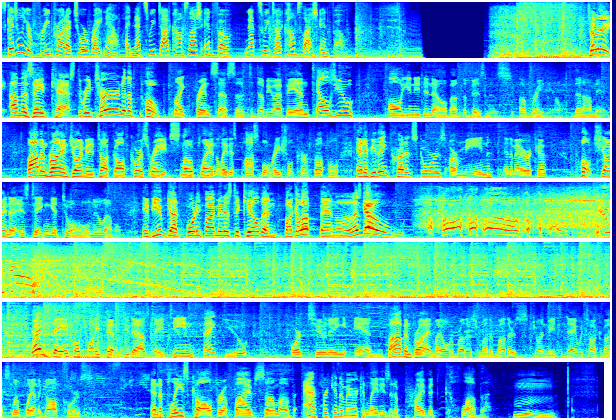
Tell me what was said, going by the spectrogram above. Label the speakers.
Speaker 1: Schedule your free product tour right now at netsuite.com slash info. netsuite.com slash info.
Speaker 2: Today on the CzabeCast, the return of the Pope, Mike Francesa to WFAN tells you all you need to know about the business of radio that I'm in. Bob and Brian join me to talk golf course rage, slow play, and the latest possible racial kerfuffle. And if you think credit scores are mean in America, well, China is taking it to a whole new level. If you've got 45 minutes to kill, then buckle up and let's go!
Speaker 3: Here we go!
Speaker 2: Wednesday, April 25th, 2018. Thank you for tuning in. Bob and Brian, my older brothers from other mothers, join me today. We talk about slow play on the golf course and the police call for a five sum of African American ladies at a private club. Hmm.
